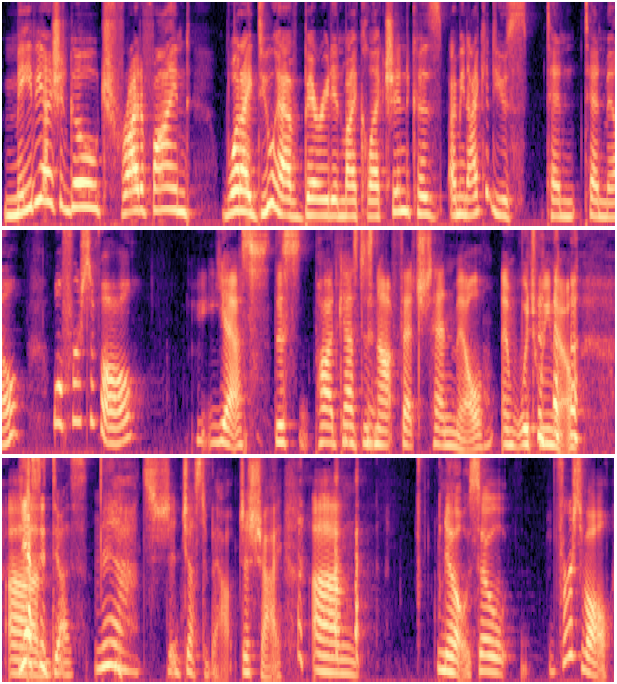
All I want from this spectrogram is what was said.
maybe I should go try to find what I do have buried in my collection because I mean I could use 10, 10 mil. Well, first of all, yes, this podcast does not fetch 10 mil, and which we know. Um, yes, it does. Yeah, it's just about, just shy. Um, no, so first of all,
